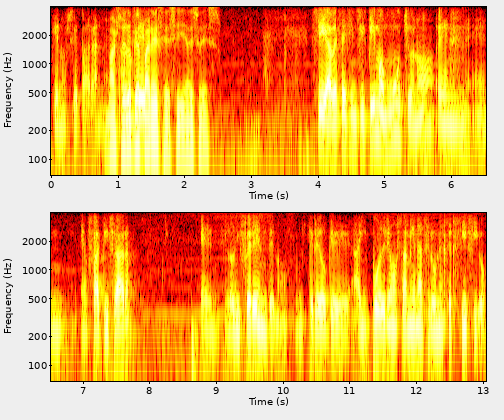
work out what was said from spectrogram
que nos separan. Más de lo que parece, sí, eso es. Sí, a veces insistimos mucho ¿no? en, enfatizar en lo diferente. ¿no? Creo que ahí podríamos también hacer un ejercicio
